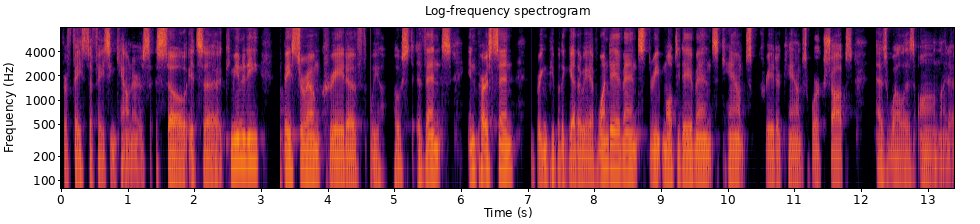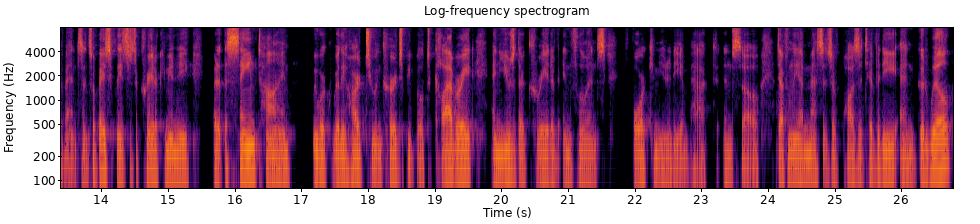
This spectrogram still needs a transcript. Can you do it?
for face-to-face encounters. So it's a community based around creative. We host events in person, bring people together. We have one-day events, three multi-day events, camps, creator camps, workshops, as well as online events. And so basically, it's just a creator community, but at the same time, we work really hard to encourage people to collaborate and use their creative influence for community impact. And so, definitely a message of positivity and goodwill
